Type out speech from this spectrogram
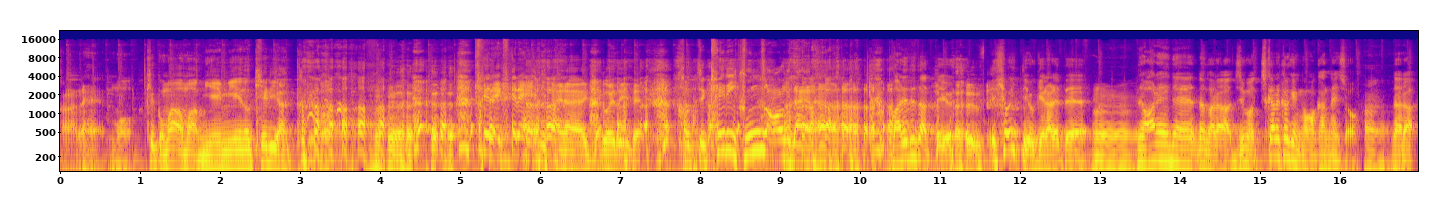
からねもう結構まあまあ見え見えの蹴りやったけど。蹴れ蹴れ。みたいな聞こえてきて。こっち蹴りくんぞみたいな。バレてたっていう。ひょいって避けられて、うんであれでだから自分は力加減が分かんないでしょ、はいだから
